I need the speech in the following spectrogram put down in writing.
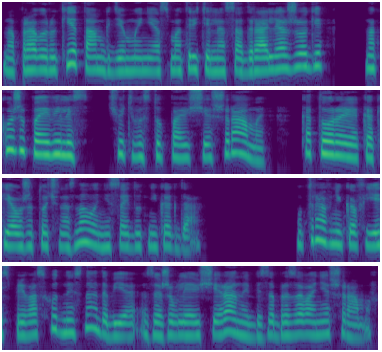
на правой руке, там, где мы неосмотрительно содрали ожоги, на коже появились чуть выступающие шрамы, которые, как я уже точно знала, не сойдут никогда. У травников есть превосходные снадобья, заживляющие раны без образования шрамов,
